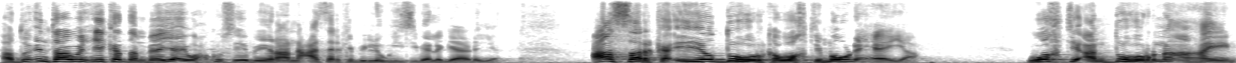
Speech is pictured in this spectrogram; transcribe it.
Hadduu intaa wixii ka dambeeya ay wax ku sii biiraanna casarka bilowgiisii baa la gaadhaya. Casarka iyo duhurka wakti ma udhexeeya wakti aan duhurna ahayn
